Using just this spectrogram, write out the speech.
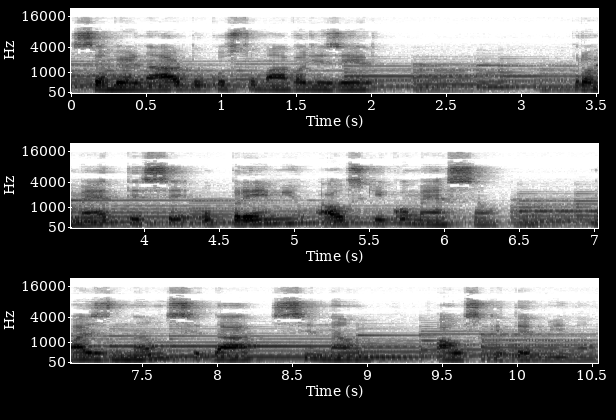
São Bernardo costumava dizer: promete-se o prêmio aos que começam, mas não se dá senão aos que terminam.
